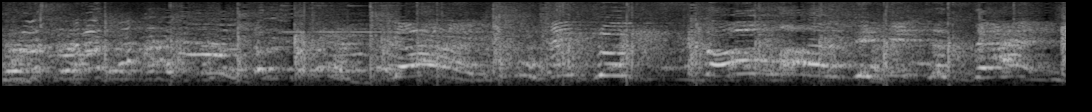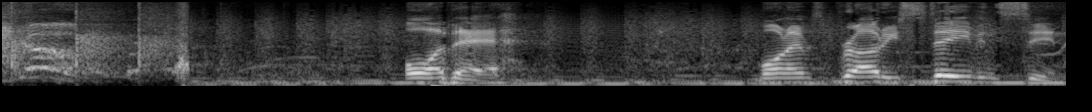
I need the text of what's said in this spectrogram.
God! Hi there. My name's Brody Stevenson,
